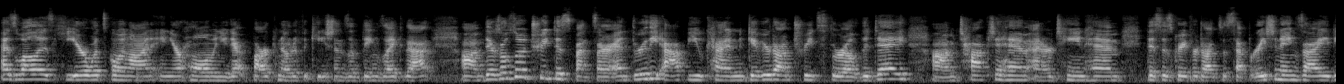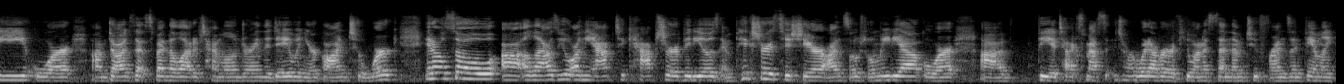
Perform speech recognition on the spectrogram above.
as well as hear what's going on in your home and you get bark notifications and things like that. Um, there's also a treat dispenser and through the app you can give your dog treats throughout the day, um, talk to him, entertain him. This is great for dogs with separation anxiety or um, dogs that spend a lot of time alone during the day when you're gone to work. It also uh, allows you on the app to capture videos and pictures to share on social media or uh, via text message or whatever if you want to send them to friends and family.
